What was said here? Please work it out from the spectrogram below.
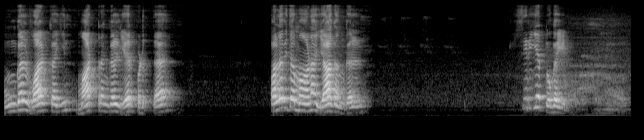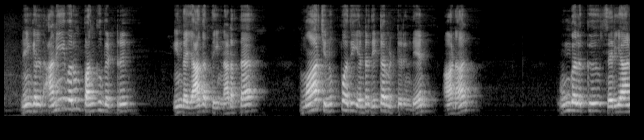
உங்கள் வாழ்க்கையில் மாற்றங்கள் ஏற்படுத்த பலவிதமான யாகங்கள் சிறிய தொகையில் நீங்கள் அனைவரும் பங்கு பெற்று இந்த யாகத்தை நடத்த மார்ச் முப்பது என்று திட்டமிட்டிருந்தேன். ஆனால் உங்களுக்கு சரியான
